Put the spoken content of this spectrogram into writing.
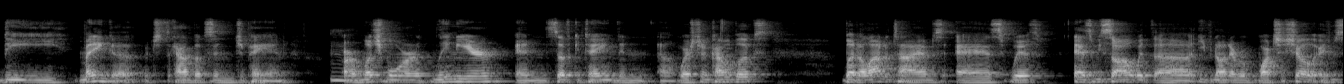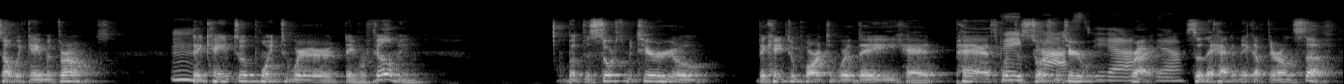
the manga, which is the comic books in Japan, mm. are much more linear and self-contained than uh, Western comic books. But a lot of times, as with as we saw with uh, even though I never watched the show, as we saw with Game of Thrones, mm. they came to a point to where they were filming, but the source material they came to a part to where they had passed with the source passed. material, yeah, right? Yeah. So they had to make up their own stuff.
